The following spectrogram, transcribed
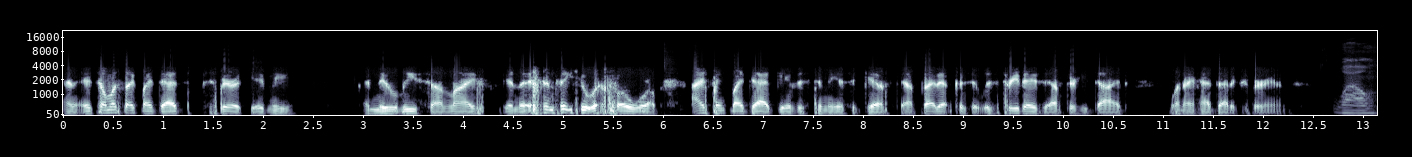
And it's almost like my dad's spirit gave me a new lease on life in the in the UFO world. I think my dad gave this to me as a gift right because it was 3 days after he died when I had that experience. Wow.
